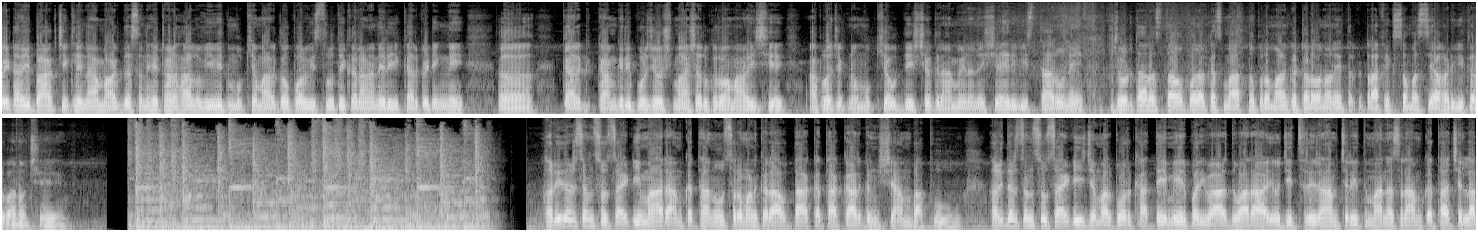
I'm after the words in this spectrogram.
પેટા વિભાગ ચીખલીના માર્ગદર્શન હેઠળ હાલ વિવિધ મુખ્ય માર્ગો પર વિસ્તૃતીકરણ અને રીકાર્પેટિંગની કામગીરી પૂરજોશમાં શરૂ કરવામાં આવી છે. આ પ્રોજેક્ટનો મુખ્ય ઉદ્દેશ્ય ગ્રામીણ અને શહેરી વિસ્તારોને જોડતા રસ્તાઓ પર અકસ્માતનું પ્રમાણ ઘટાડવાનો અને ટ્રાફિક સમસ્યા હળવી કરવાનો છે. હરિદર્શન સોસાયટીમાં રામકથાનું શ્રવણ કરાવતા કથાકાર ઘનશ્યામ બાપુ. હરિદર્શન સોસાયટી જમાલપોર ખાતે મેર પરિવાર દ્વારા આયોજિત શ્રી રામચરિત માનસ રામકથા છેલ્લા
